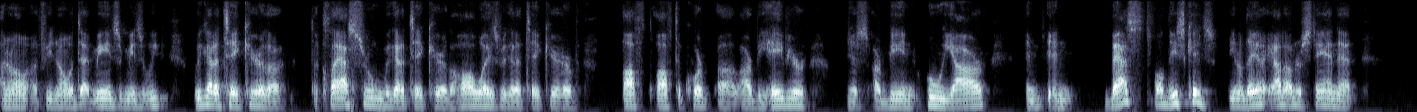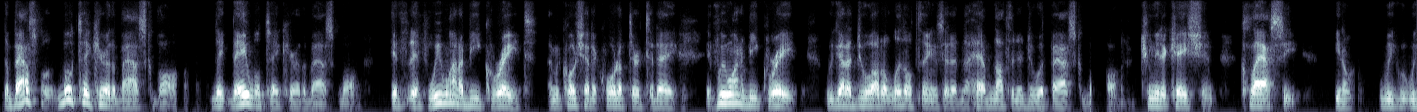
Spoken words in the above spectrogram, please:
I don't know if you know what that means. It means we we got to take care of the the classroom. We got to take care of the hallways. We got to take care of off off the court uh, our behavior, just our being who we are. And and basketball, these kids, you know, they got to understand that the basketball. We'll take care of the basketball they, they will take care of the basketball. If if we want to be great, I mean, coach had a quote up there today. If we want to be great, we got to do all the little things that have nothing to do with basketball. Communication, classy. You know, we we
